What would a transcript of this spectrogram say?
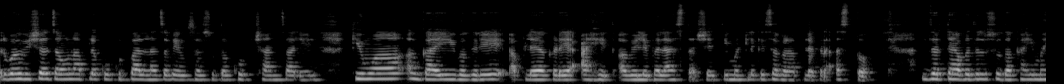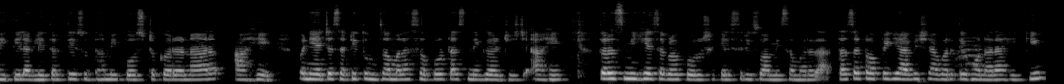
तर भविष्यात जाऊन आपल्या कुक्कुटपालनाचा व्यवसायसुद्धा खूप छान चालेल. किंवा गाई वगैरे आपल्याकडे आहेत अवेलेबल असतात. शेती म्हटलं की सगळं आपल्याकडे असतं. जर त्याबद्दल सुद्धा काही माहिती लागली तर ते सुद्धा मी पोस्ट करणार आहे. पण याच्यासाठी तुमचा मला सपोर्ट असणे गरजेचे आहे. तरच मी हे सगळं करू शकेल. श्री स्वामी समर्थ. आत्ताचा टॉपिक या विषयावरती होणार आहे की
